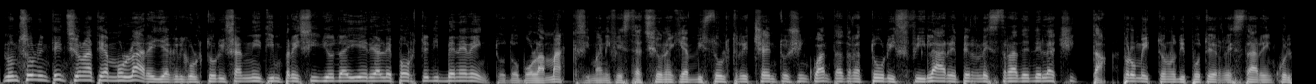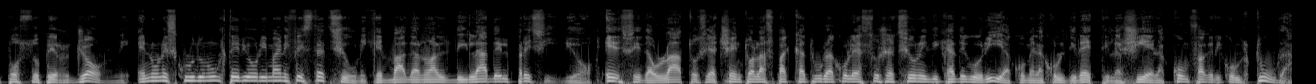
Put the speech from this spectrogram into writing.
Non sono intenzionati a mollare gli agricoltori sanniti in presidio da ieri alle porte di Benevento, dopo la maxi manifestazione che ha visto oltre 150 trattori sfilare per le strade della città. Promettono di poter restare in quel posto per giorni e non escludono ulteriori manifestazioni che vadano al di là del presidio. E se da un lato si accentua la spaccatura con le associazioni di categoria come la Coldiretti, la CIE e la Confagricoltura,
